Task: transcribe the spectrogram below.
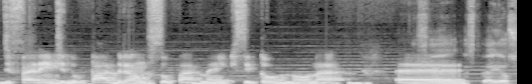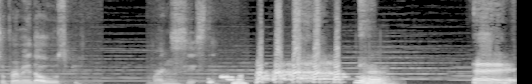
diferente do padrão Superman que se tornou, né? É, Esse, é- esse aí é o Superman da USP. Marxista. É,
